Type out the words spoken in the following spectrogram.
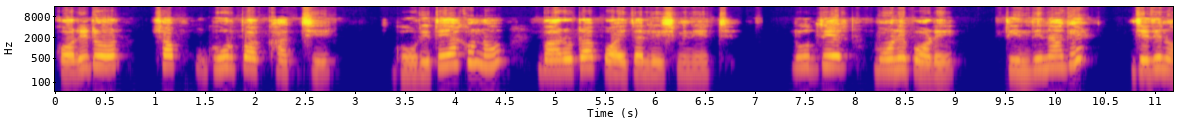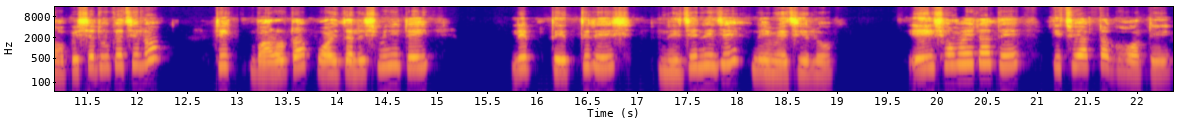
করিডোর সব ঘুরপাক খাচ্ছে। ঘড়িতে এখনও বারোটা পঁয়তাল্লিশ মিনিট। রুদ্রের মনে পড়ে, তিন দিন আগে যেদিন অফিসে ঢুকেছিল ঠিক বারোটা পঁয়তাল্লিশ মিনিটেই লিফট তেত্রিশ নিজে নিজে নেমেছিল। এই সময়টাতে কিছু একটা ঘটে।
